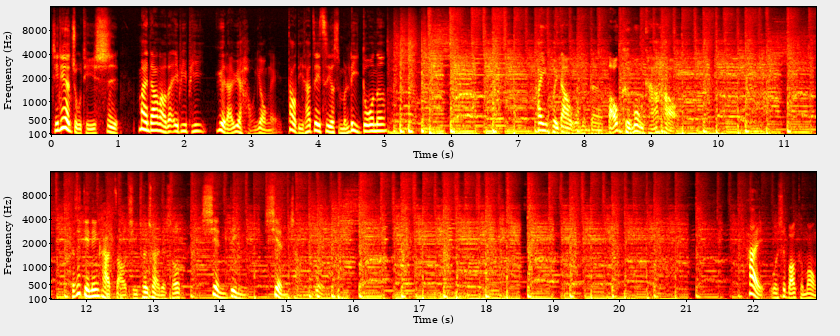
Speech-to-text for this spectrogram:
今天的主题是麦当劳的 APP 越来越好用，诶，到底它这次有什么利多呢？欢迎回到我们的宝可梦卡好。可是点点卡早期推出来的时候，限定现场兑。嗨，我是宝可梦，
